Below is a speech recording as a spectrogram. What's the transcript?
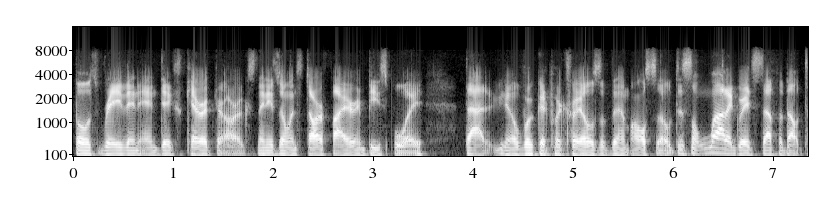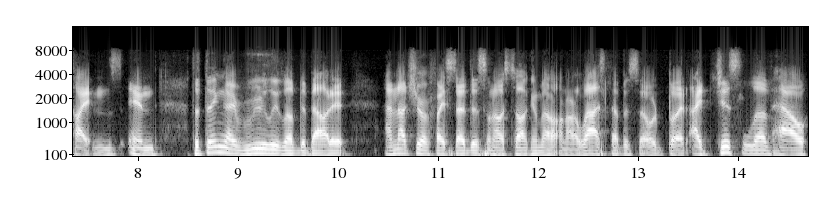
both Raven and Dick's character arcs. Then he's in Starfire and Beast Boy that, you know, were good portrayals of them also. Just a lot of great stuff about Titans. And the thing I really loved about it, I'm not sure if I said this when I was talking about on our last episode, but I just love how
